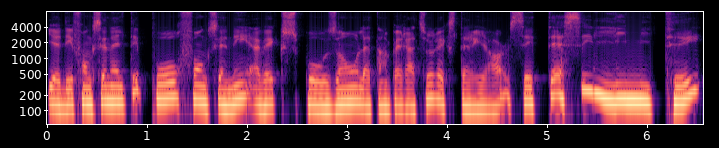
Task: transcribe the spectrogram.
il y a des fonctionnalités pour fonctionner avec, supposons, la température extérieure. C'est assez limité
